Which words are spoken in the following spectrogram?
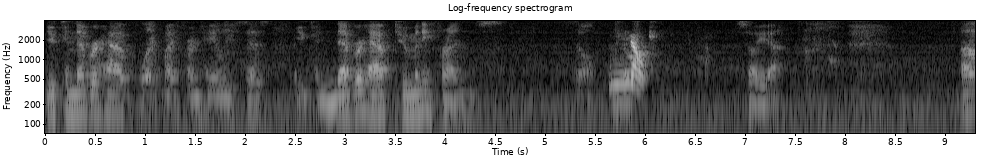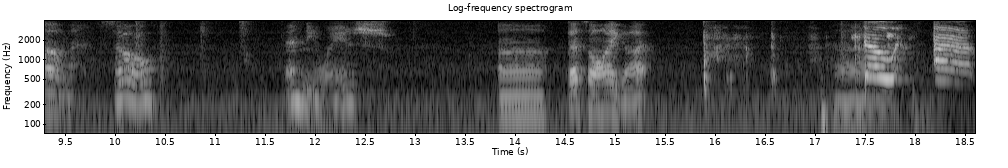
you can never have, like my friend Haley says, you can never have too many friends. So, No. so yeah. Um, so, anyways, uh, that's all I got. Um, So, uh,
